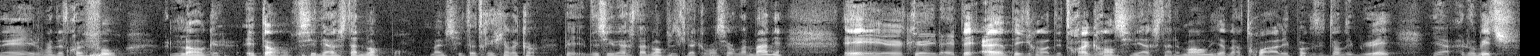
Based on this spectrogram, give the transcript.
est loin d'être faux langue étant cinéaste allemand, bon, même s'il est autrichien, d'accord, mais de cinéaste allemand puisqu'il a commencé en Allemagne, et euh, qu'il a été un des, grands, des trois grands cinéastes allemands. Il y en a trois à l'époque temps du muet. Il y a Lubitsch,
